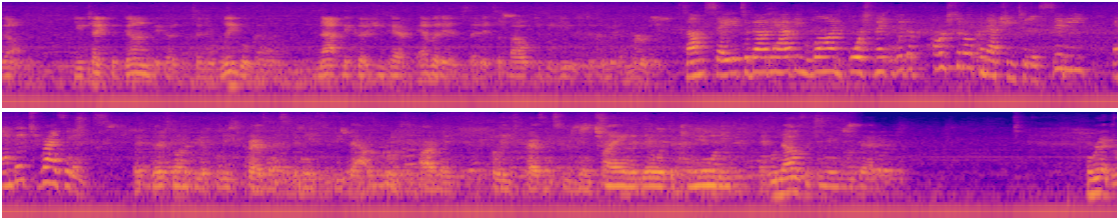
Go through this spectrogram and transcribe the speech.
gun. You take the gun because it's an illegal gun, not because you have evidence that it's about to be used to commit a murder. Some say it's about having law enforcement with a personal connection to the city and its residents. If there's going to be a police presence, it needs to be Dallas Police Department police presence who's been trained to deal with the community and who knows the community better. We're at the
